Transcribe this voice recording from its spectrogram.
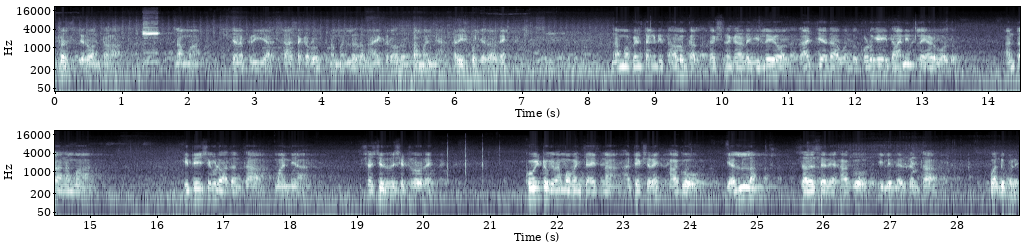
ಉಪಸ್ಥಿತಿರುವಂತಹ ನಮ್ಮ ಜನಪ್ರಿಯ ಶಾಸಕರು, ನಮ್ಮೆಲ್ಲರ ನಾಯಕರಾದಂಥ ಮಾನ್ಯ ಹರೀಶ್ ಪೂಂಜರವರೇ ನಮ್ಮ ಬೆಳ್ತಂಗಡಿ ತಾಲೂಕಲ್ಲ, ದಕ್ಷಿಣ ಕನ್ನಡ ಜಿಲ್ಲೆಯೂ ಅಲ್ಲ, ರಾಜ್ಯದ ಒಂದು ಕೊಡುಗೆ ದಾನಿಂದಲೇ ಹೇಳ್ಬೋದು. ಅಂತ ನಮ್ಮ ಹಿತೈಷಿಗಳು ಆದಂತಹ ಮಾನ್ಯ ಶಶಿಧರ ಶೆಟ್ಟರವರೇ ಕುವಿಟು ಗ್ರಾಮ ಪಂಚಾಯತ್ನ ಅಧ್ಯಕ್ಷರೇ ಹಾಗೂ ಎಲ್ಲ ಸದಸ್ಯರೇ ಹಾಗೂ ಇಲ್ಲಿ ನೆರೆದಂಥ ಬಂಧುಗಳೇ.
